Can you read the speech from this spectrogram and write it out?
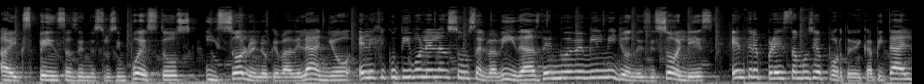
A expensas de nuestros impuestos, y solo en lo que va del año, el Ejecutivo le lanzó un salvavidas de 9 mil millones de soles entre préstamos y aporte de capital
